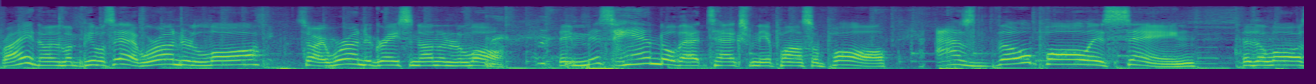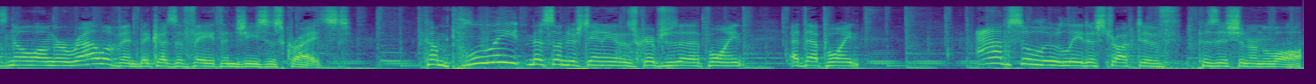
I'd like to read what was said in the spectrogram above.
Right? People say that, we're under law. Sorry, we're under grace and not under law. They mishandle that text from the Apostle Paul as though Paul is saying that the law is no longer relevant because of faith in Jesus Christ. Complete misunderstanding of the scriptures at that point. At that point, absolutely destructive position on the law.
